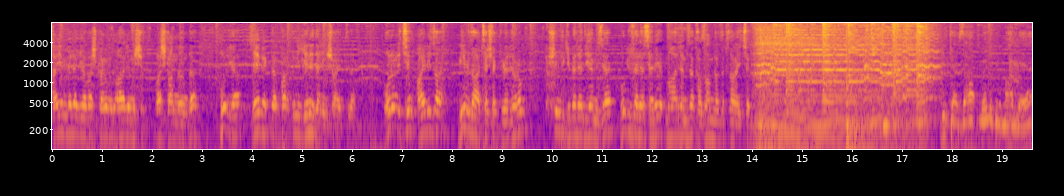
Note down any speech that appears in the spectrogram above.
Sayın Belediye Başkanımız Alim Işık Başkanlığında buraya Zeybekler Parkı'nı yeniden inşa ettiler. Onun için ayrıca bir daha teşekkür ediyorum. Şimdiki belediyemize bu güzel eseri mahallemize kazandırdıkları için. Bir kez daha böyle bir mahalleye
